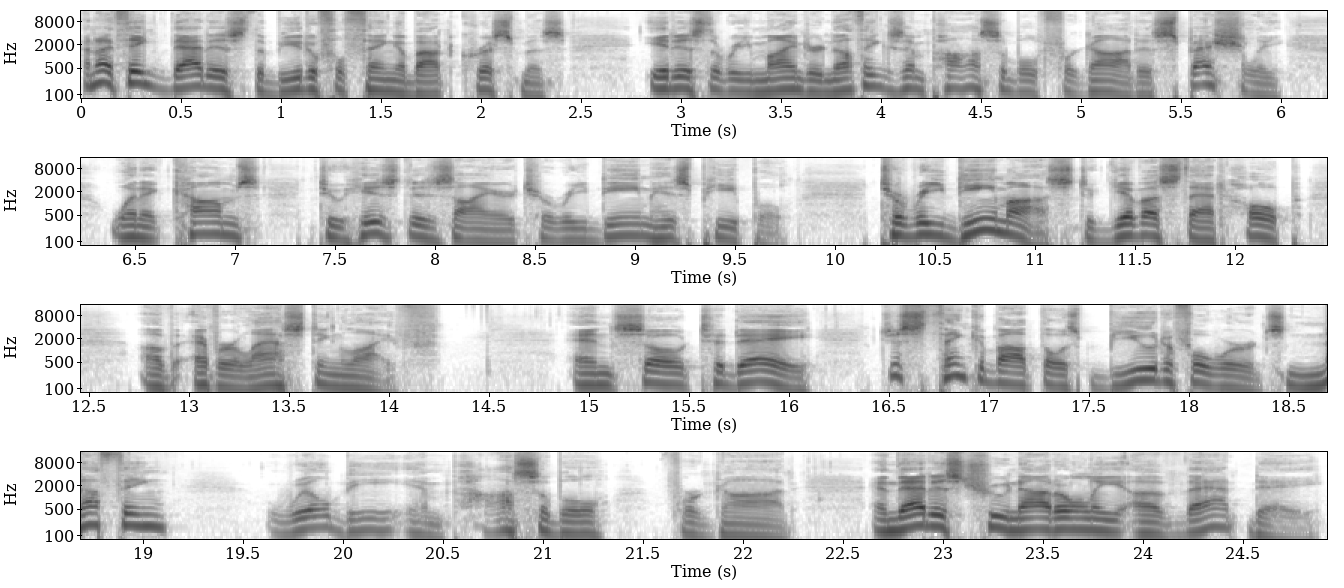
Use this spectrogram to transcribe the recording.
And I think that is the beautiful thing about Christmas it is the reminder nothing's impossible for God, especially when it comes to His desire to redeem His people, to redeem us, to give us that hope of everlasting life. And so today, just think about those beautiful words nothing will be impossible for God. And that is true not only of that day,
